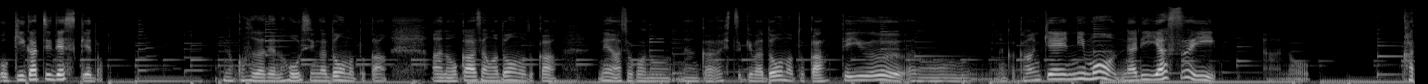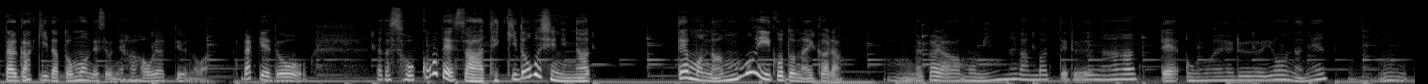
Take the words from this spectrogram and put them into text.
起きがちですけど。子育ての方針がどうのとかあのお母さんがどうのとか、ね、あそこのなんかしつけはどうのとかっていうあのなんか関係にもなりやすいあの肩書きだと思うんですよね母親っていうのは。だけどだからそこでさ敵同士になっても何もいいことないから。うん、だからもうみんな頑張ってるなって思えるようなね、うん、うん、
